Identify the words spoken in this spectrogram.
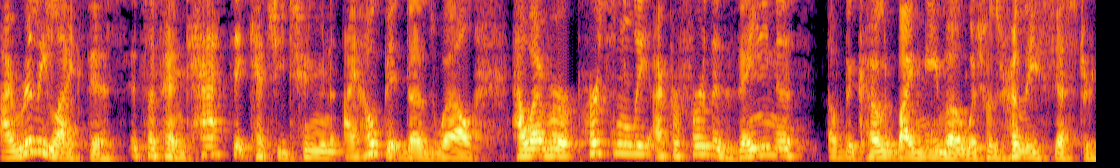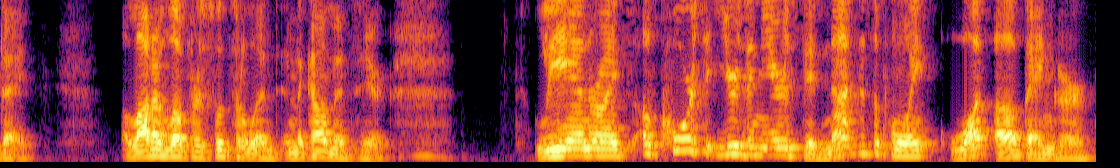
I really like this. It's a fantastic, catchy tune. I hope it does well. However, personally, I prefer the zaniness of the code by Nemo, which was released yesterday. A lot of love for Switzerland in the comments here. Leanne writes, Of course, Years and Years did not disappoint. What a banger.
